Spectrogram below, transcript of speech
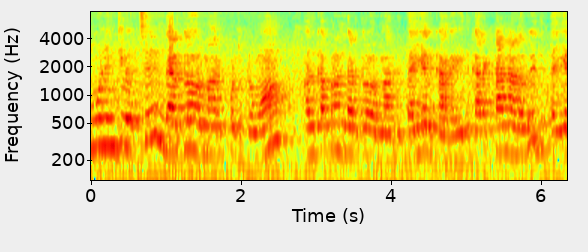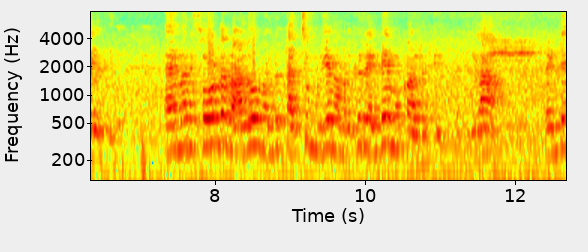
மூணு இன்ச்சு வச்சு இந்த இடத்துல ஒரு மார்க் போட்டுக்கிடுவோம். அதுக்கப்புறம் இந்த இடத்துல ஒரு மார்க் தையலுக்காக. இது கரெக்டான அளவு இது தையலுக்கு. அதே மாதிரி ஷோல்டர் அளவு வந்து தச்சு முடிய நம்மளுக்கு ரெண்டே முக்கால் இருக்குது பார்த்தீங்களா ரெண்டே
